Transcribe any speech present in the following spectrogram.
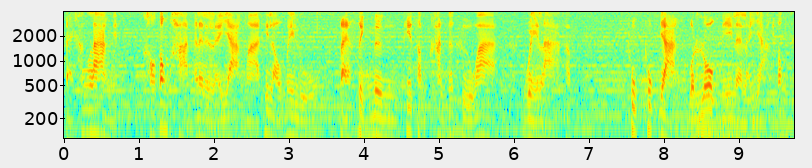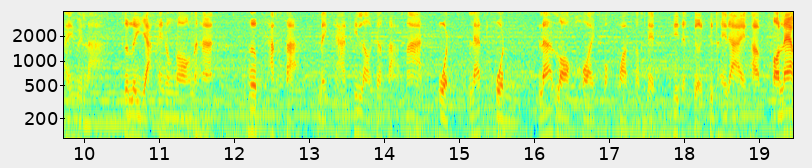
แต่ข้างล่างเนี่ยเขาต้องผ่านอะไรหลาย ๆ อย่างมาที่เราไม่รู้ แต่สิ่งหนึ่งที่สำคัญก็คือว่าเวลาครับทุกๆอย่างบนโลกนี้หลาย ๆ อย่างต้องใช้เวลา ก็เลยอยากให้น้อง ๆ นะฮะ เพิ่มทักษะในการที่เราจะสามารถอดและทน และรอคอยกับความสำเร็จที่จะเกิดขึ้นให้ได้ครับ ตอนแรก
